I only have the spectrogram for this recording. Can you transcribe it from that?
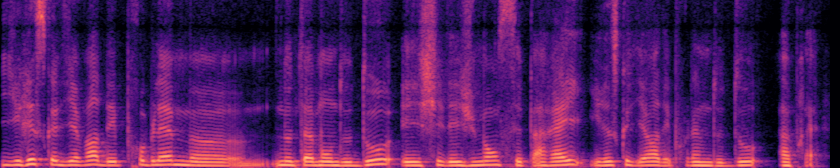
il risque d'y avoir des problèmes, euh, notamment de dos. Et chez les juments, c'est pareil, il risque d'y avoir des problèmes de dos après.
